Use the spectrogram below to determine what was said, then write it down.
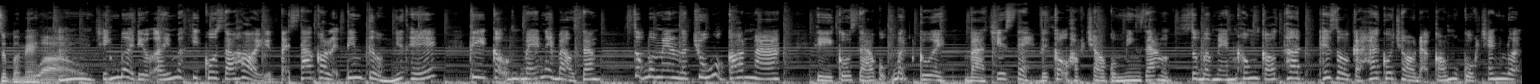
Superman. Wow. Ừ, chính bởi điều ấy mà khi cô giáo hỏi tại sao con lại tin tưởng như thế thì cậu bé này bảo rằng Superman là chú của con mà thì cô giáo cũng bật cười và chia sẻ với cậu học trò của mình rằng Superman không có thật. Thế rồi cả hai cô trò đã có một cuộc tranh luận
